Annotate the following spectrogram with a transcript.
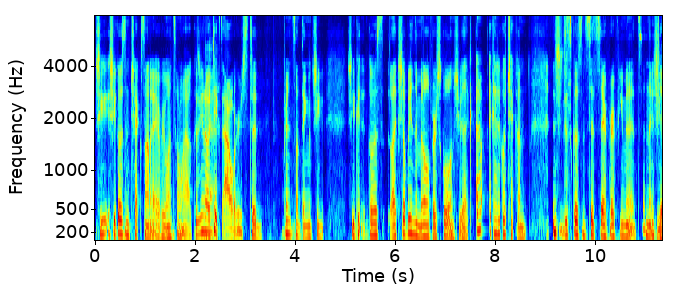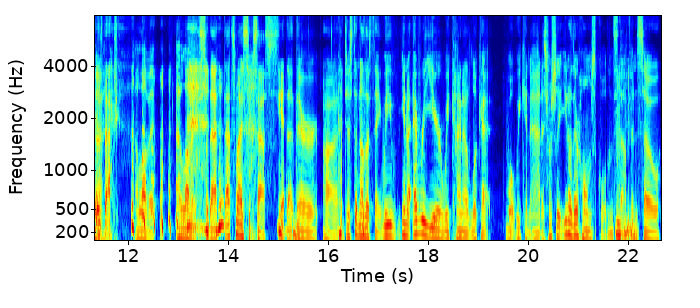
She she goes and checks on it every once in a while because you know Yeah. it takes hours to print something. She she goes like she'll be in the middle of her school and she'll be like, I don't, I gotta go check on, and she just goes and sits there for a few minutes and then she goes back. I love it. I love it. So that that's my success. Yeah. That they're uh, just another thing. We you know every year we kind of look at what we can add, especially you know they're homeschooled and stuff, Mm-hmm. and so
